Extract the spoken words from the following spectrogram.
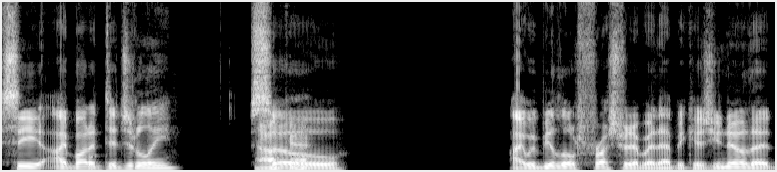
See, I bought it digitally, so I would be a little frustrated by that because you know that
